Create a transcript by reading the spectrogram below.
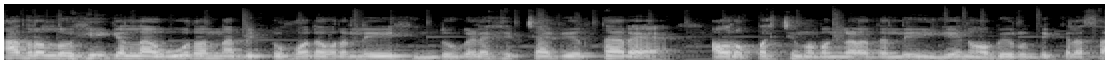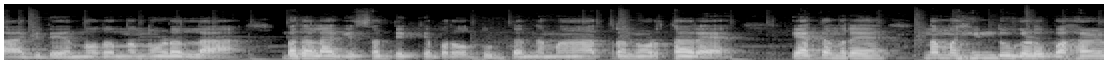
ಅದರಲ್ಲೂ ಹೀಗೆಲ್ಲ ಊರನ್ನು ಬಿಟ್ಟು ಹೋದವರಲ್ಲಿ ಹಿಂದೂಗಳೇ ಹೆಚ್ಚಾಗಿ ಇರ್ತಾರೆ ಅವರು ಪಶ್ಚಿಮ ಬಂಗಾಳದಲ್ಲಿ ಏನು ಅಭಿವೃದ್ಧಿ ಕೆಲಸ ಆಗಿದೆ ಅನ್ನೋದನ್ನು ನೋಡಲ್ಲ. ಬದಲಾಗಿ ಸದ್ಯಕ್ಕೆ ಬರೋ ದುಡ್ಡನ್ನು ಮಾತ್ರ ನೋಡ್ತಾರೆ. ಯಾಕಂದರೆ ನಮ್ಮ ಹಿಂದೂಗಳು ಬಹಳ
